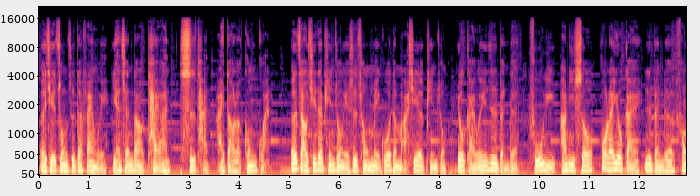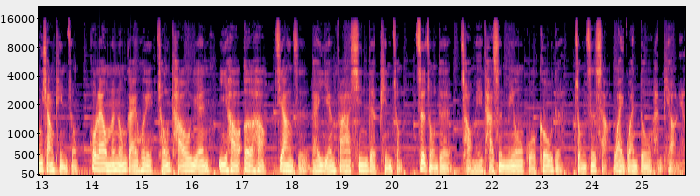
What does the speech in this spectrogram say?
而且种植的范围延伸到泰安、斯坦，还到了公馆。而早期的品种也是从美国的马歇尔品种，又改为日本的福羽阿利收，后来又改日本的丰香品种。后来我们农改会从桃园一号、二号这样子来研发新的品种。这种的草莓它是没有果沟的，种子少，外观都很漂亮。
